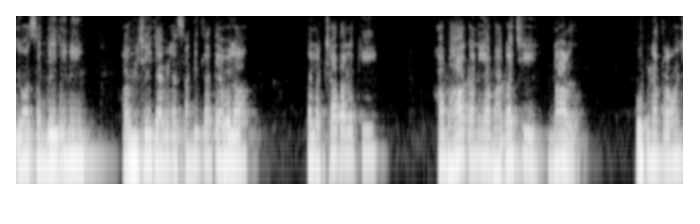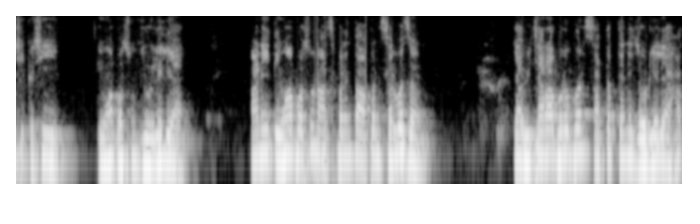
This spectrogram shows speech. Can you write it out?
जेव्हा संजयजींनी हा विषय ज्यावेळेला सांगितला त्यावेळेला लक्षात आलं की हा भाग आणि या भागाची नाळ गोपीनाथरावांशी कशी तेव्हापासून जुळलेली आहे. आणि तेव्हापासून आजपर्यंत आपण सर्वजण या विचाराबरोबर सातत्याने जोडलेले आहात.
